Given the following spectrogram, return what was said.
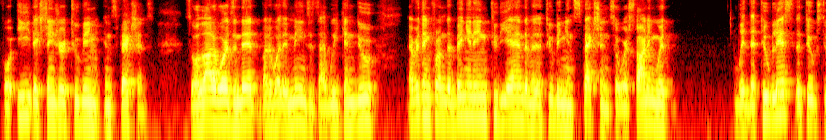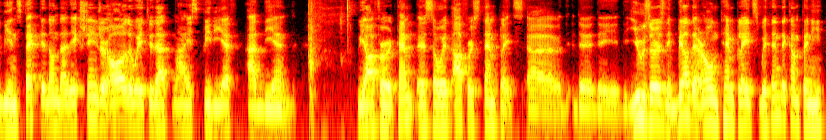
for heat exchanger tubing inspections. So a lot of words in it, but what it means is that we can do everything from the beginning to the end of the tubing inspection. So we're starting with with the tube list, the tubes to be inspected on that exchanger, all the way to that nice PDF at the end. We offer temp, uh, so it offers templates. Uh, the, the the users they build their own templates within the company.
